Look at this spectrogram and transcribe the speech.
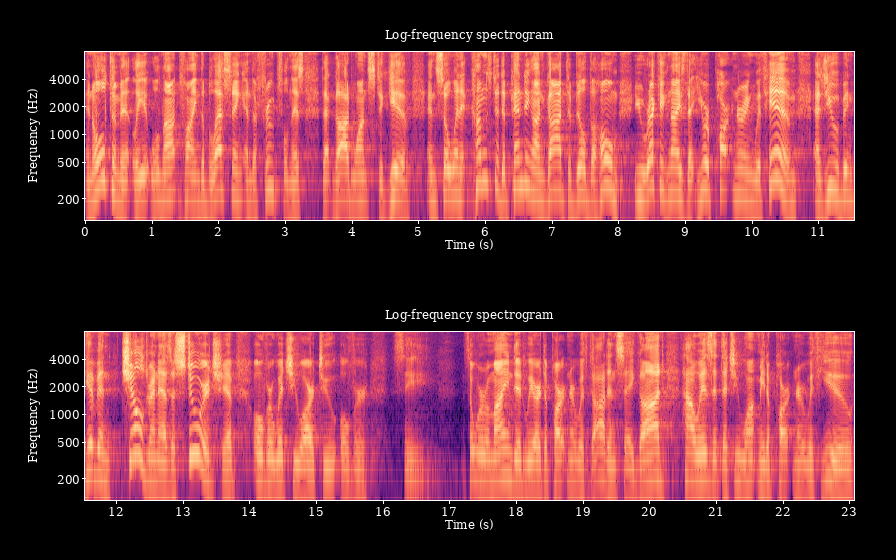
and ultimately it will not find the blessing and the fruitfulness that God wants to give. And so, when it comes to depending on God to build the home, you recognize that you're partnering with Him as you have been given children as a stewardship over which you are to oversee. So we're reminded we are to partner with God and say, God, how is it that you want me to partner with you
